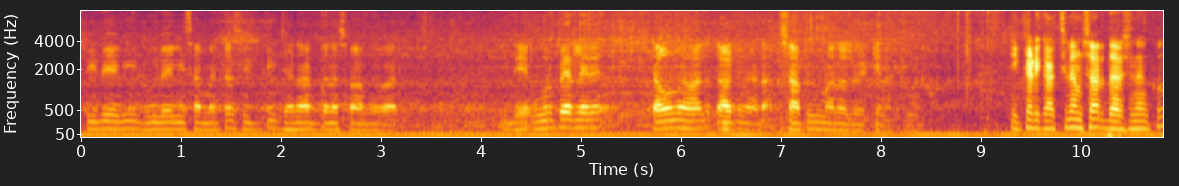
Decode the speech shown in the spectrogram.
శ్రీదేవి భూదేవి సమేత సిద్ధి జనార్దన స్వామి వారు. ఇదే ఊరు పేరు లేదే town hall Kakinada. Shopping mall వాళ్ళు పెట్టినట్టున్నారు ఇక్కడికి వచ్చినాం సార్ దర్శనంకు.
